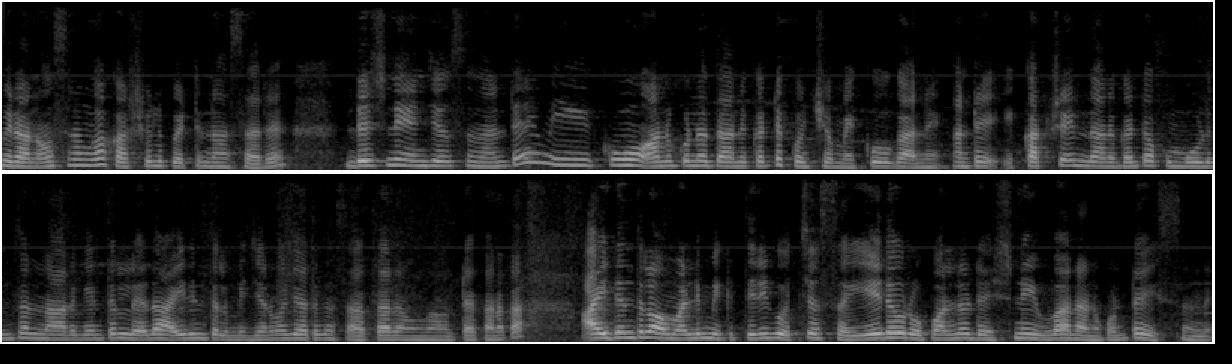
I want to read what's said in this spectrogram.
మీరు అనవసరంగా ఖర్చులు పెట్టినా సరే డెస్టినీ ఏం చేస్తుందంటే మీకు అనుకున్న దానికంటే కొంచెం ఎక్కువగానే అంటే ఖర్చు అయిన దానికంటే ఒక మూడింతలు నాలుగింతలు లేదా ఐదింతలు మీ జన్మజాతకం సహకారంగా ఉంటే కనుక ఐదింతలు మళ్ళీ మీకు తిరిగి వచ్చేస్తాయి. ఏదో రూపంలో డెస్టినీ ఇవ్వాలనుకుంటే ఇస్తుంది.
